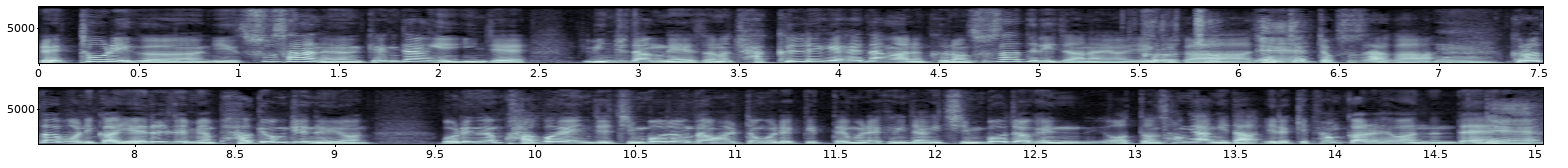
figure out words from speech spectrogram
레토릭은 이 수사는 굉장히 이제 민주당 내에서는 좌클릭에 해당하는 그런 수사들이잖아요. 얘기가 그렇죠. 예. 정책적 수사가 음. 그러다 보니까 예를 들면 박용진 의원 우리는 과거에 이제 진보정당 활동을 했기 때문에 굉장히 진보적인 어떤 성향이다 이렇게 평가를 해왔는데 예.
